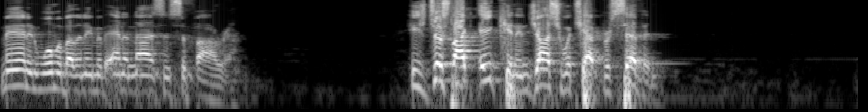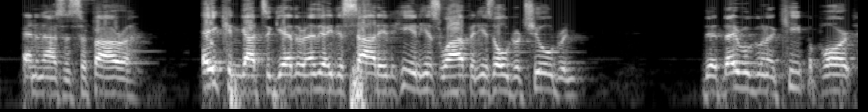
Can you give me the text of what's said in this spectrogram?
man and woman by the name of Ananias and Sapphira. He's just like Achan in Joshua chapter 7. Ananias and Sapphira. Achan got together and they decided, he and his wife and his older children, that they were going to keep apart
